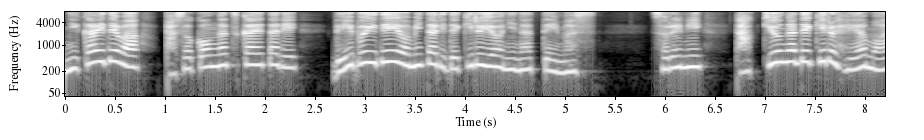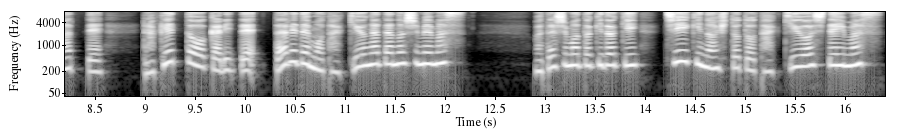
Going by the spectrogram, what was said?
2階ではパソコンが使えたり、DVD を見たりできるようになっています。それに卓球ができる部屋もあって、ラケットを借りて誰でも卓球が楽しめます。私も時々地域の人と卓球をしています。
